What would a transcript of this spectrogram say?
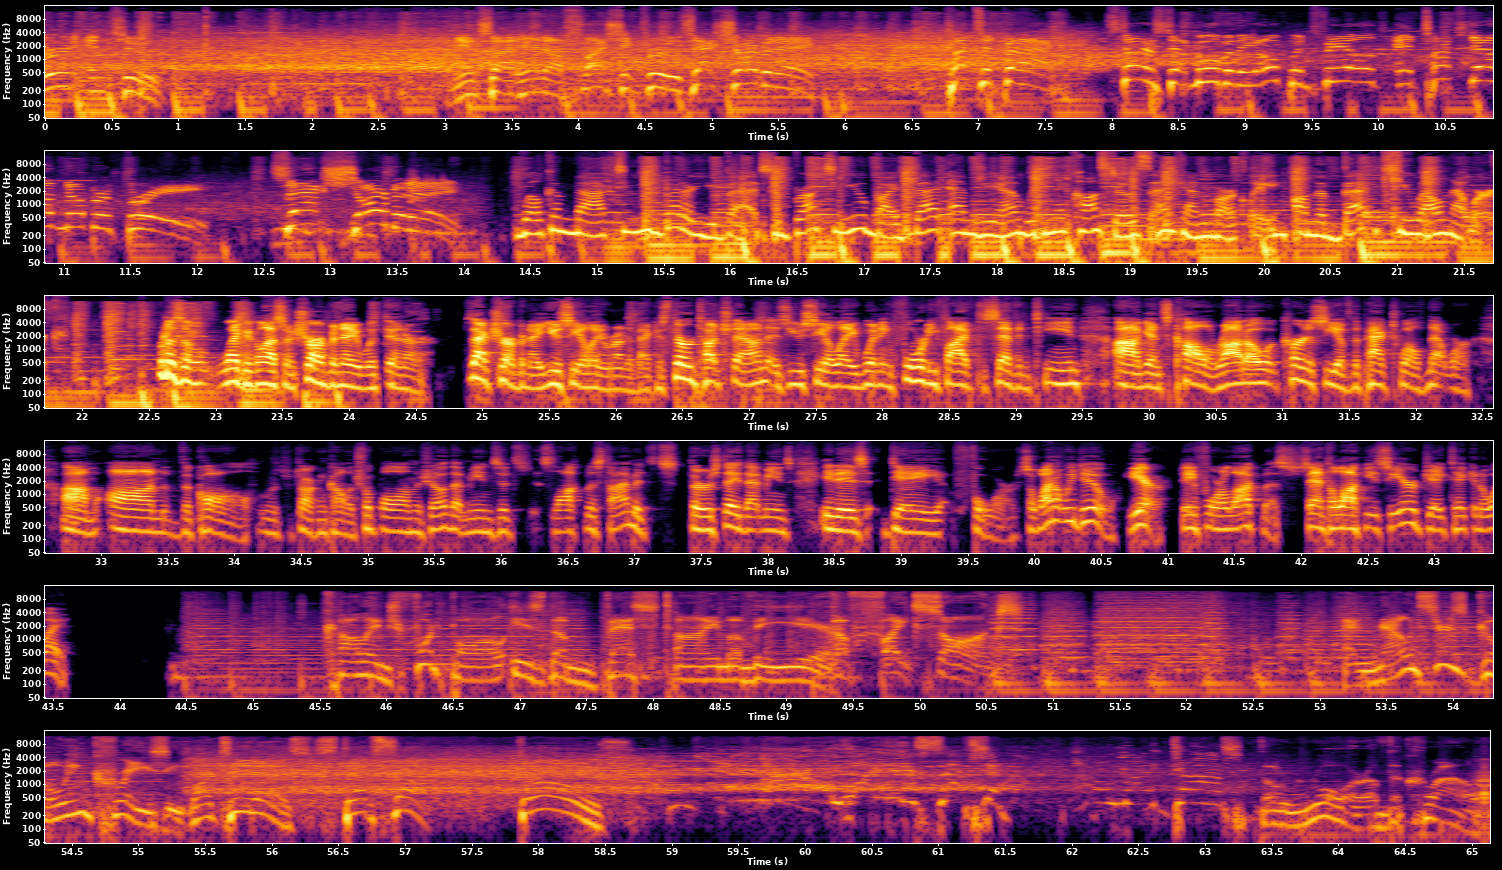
third and two. The inside handoff, slashing through. Zach Charbonnet cuts it back. Stutter step move in the open field, and touchdown number three. Zach Charbonnet. Welcome back to You Better You Bet, brought to you by BetMGM with Nick Kostos and Ken Barkley on the BetQL network. Who doesn't like a glass of Charbonnet with dinner? Zach Charbonnet, UCLA running back, his third touchdown as UCLA winning 45 to 17 uh, against Colorado, courtesy of the Pac-12 network um, on the call. We're talking college football on the show. That means it's it's Lockmas time. It's Thursday. That means it is day four. So why don't we do here day four Lockmas? Santa Lockie's here. Jake, take it away. College football is the best time of the year. The fight songs Announcers going crazy. Martinez steps up, throws. Oh, what an interception! Oh my gosh! The roar of the crowd.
